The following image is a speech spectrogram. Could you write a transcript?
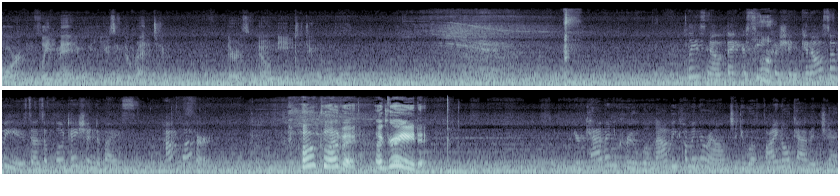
or inflate manually using the red tube. There is no need to do both. Please note that your seat Huh. cushion can also be used as a flotation device. How clever! How clever. Agreed. Your cabin crew will now be coming around to do a final cabin check.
